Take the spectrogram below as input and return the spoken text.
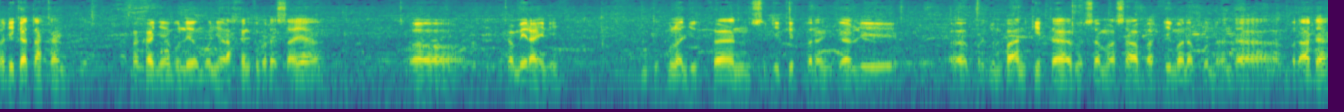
dikatakan. Makanya beliau menyerahkan kepada saya uh, kamera ini untuk melanjutkan sedikit barangkali uh, perjumpaan kita bersama sahabat di mana pun anda berada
